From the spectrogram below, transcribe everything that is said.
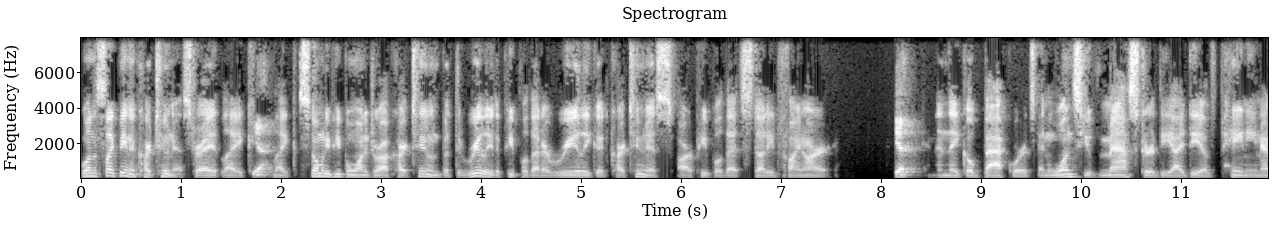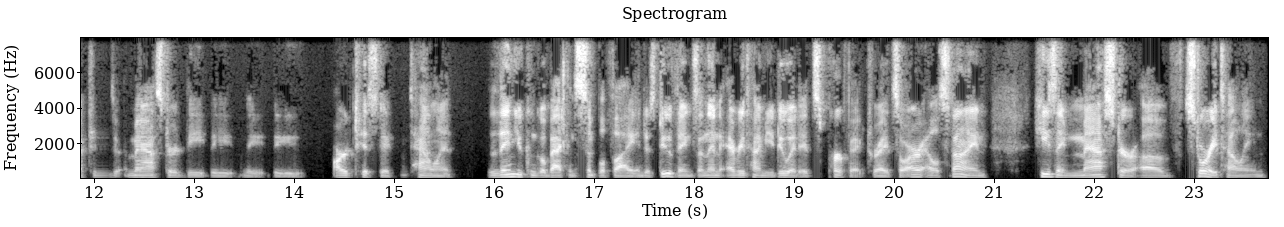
well it's like being a cartoonist right like yeah. like so many people want to draw a cartoon but the really the people that are really good cartoonists are people that studied fine art yeah and then they go backwards and once you've mastered the idea of painting after you've mastered the the the, the artistic talent then you can go back and simplify and just do things. And then every time you do it, it's perfect, right? So R.L. Stine, he's a master of storytelling.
